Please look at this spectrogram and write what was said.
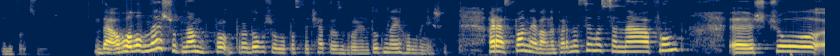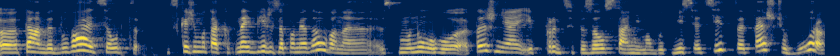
вони працюють. Да, головне, щоб нам продовжували постачати озброєння. Тут найголовніше. Гаразд, пане Іване, перенесемося на фронт. Е, Що е, там відбувається? От, скажімо так, найбільш запам'ятоване з минулого тижня, і в принципі за останні, мабуть, місяці, це те, що ворог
